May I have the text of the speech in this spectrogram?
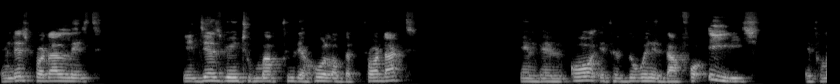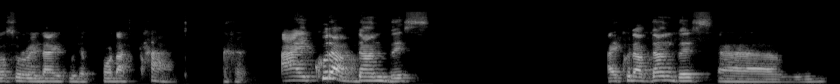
And this product list is just going to map through the whole of the product. And then all it is doing is that for each, it will also render it with a product card. I could have done this. I could have done this um,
